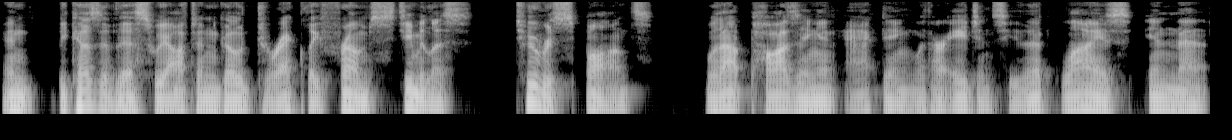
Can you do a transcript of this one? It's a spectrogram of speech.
And because of this, we often go directly from stimulus to response without pausing and acting with our agency that lies in that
